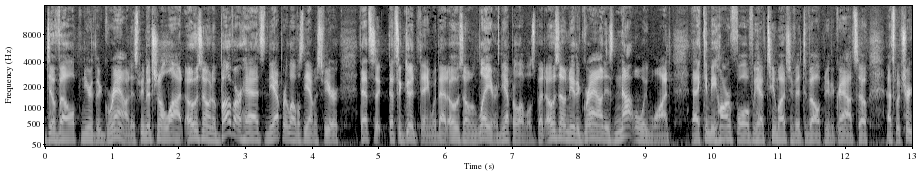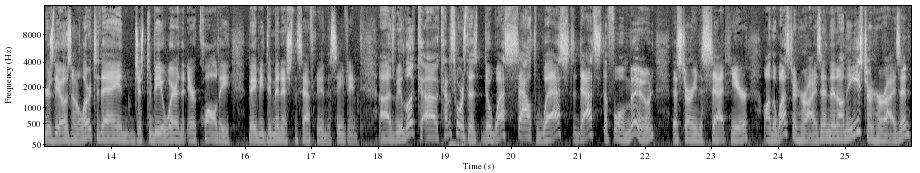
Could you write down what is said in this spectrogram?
develop near the ground. As we mentioned a lot, ozone above our heads in the upper levels of the atmosphere, that's a, that's a good thing with that ozone layer in the upper levels. But ozone near the ground is not what we want. That can be harmful if we have too much of it developed near the ground. So that's what triggers the ozone alert today, and just to be aware that air quality may be diminished this afternoon, this evening. Uh, as we look uh, kind of towards the, the west-southwest, that's the full moon that's starting to set here on the western horizon. Then on the eastern horizon,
